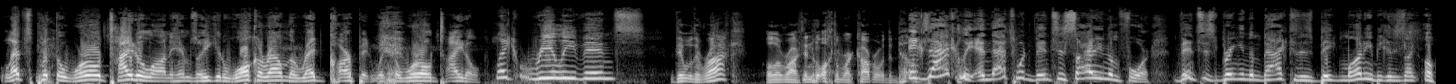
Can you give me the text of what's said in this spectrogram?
Let's put the world title on him so he can walk around the red carpet with the world title. Like, really, Vince? did with the Rock. The Rock didn't walk the red carpet with the belt. Exactly, and that's what Vince is signing them for. Vince is bringing them back to this big money because he's like, "Oh,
